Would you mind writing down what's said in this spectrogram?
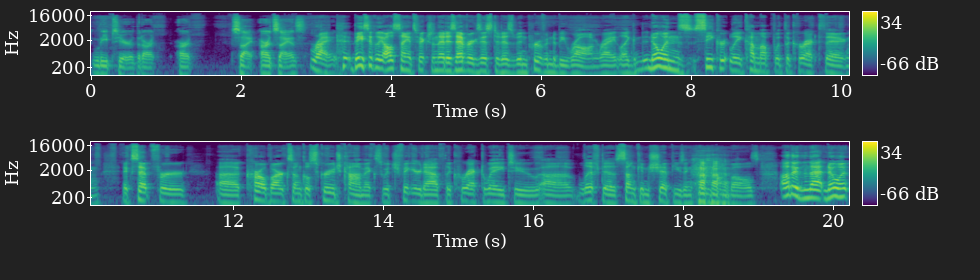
leaps here that aren't aren't sci- aren't science. Right. Basically, all science fiction that has ever existed has been proven to be wrong, right? Like, no one's secretly come up with the correct thing, except for uh, Carl Barks' Uncle Scrooge comics, which figured out the correct way to uh, lift a sunken ship using ping pong balls. Other than that, no one,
